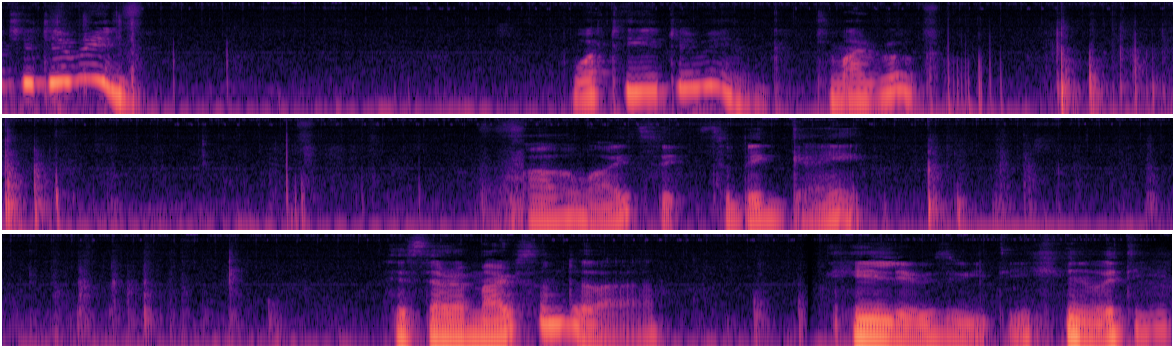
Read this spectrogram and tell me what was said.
What are you doing? What are you doing to my rug? Oh, I see. It's a big game. Is there a mouse under there? Hello, sweetie. what are you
